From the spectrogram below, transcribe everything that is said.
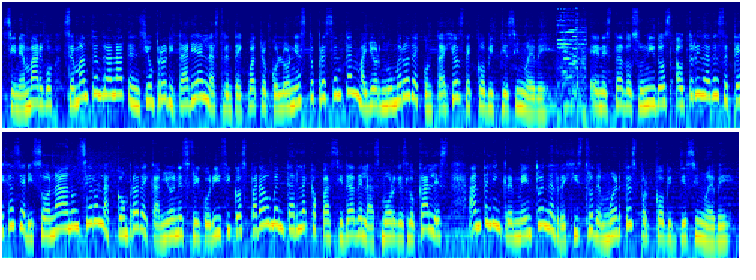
Sin embargo, se mantendrá la atención prioritaria en las 34 colonias que presentan mayor número de contagios de COVID-19. En Estados Unidos, autoridades de Texas y Arizona anunciaron la compra de camiones frigoríficos para aumentar la capacidad de las morgues locales ante el incremento en el registro de muertes por COVID-19.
